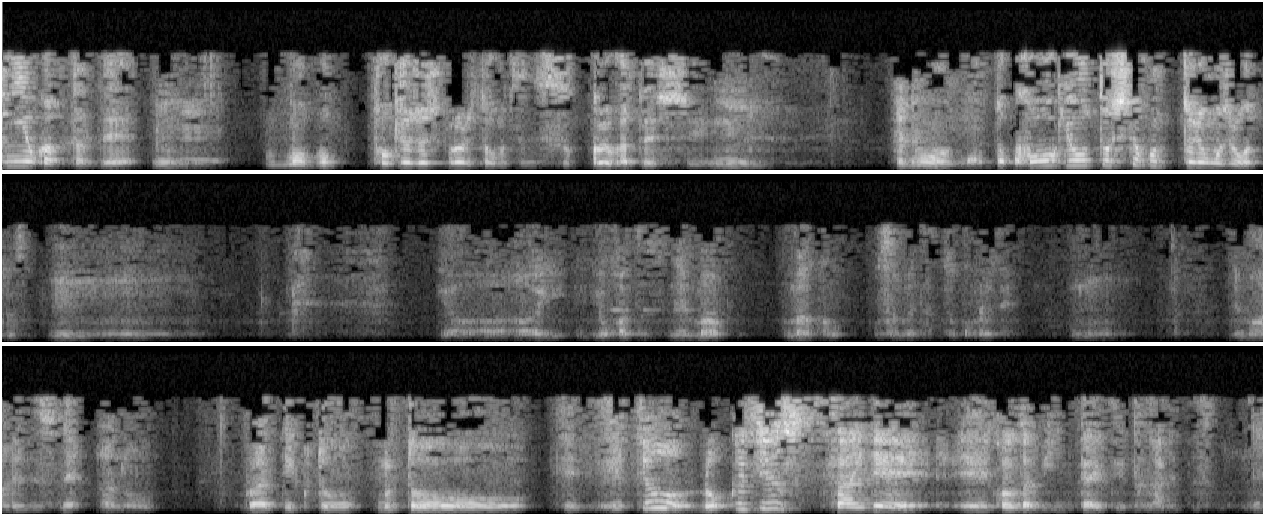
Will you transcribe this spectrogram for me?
通に良かったんで、うん。もう僕、東京女子プロレスとかもすっごい良かったですし、うん。もう本当工業として本当に面白かったです。うん。いやー、よかったですね。まあ、うまく収めたところで。うん。でもあれですね、あの、こうやっていくと、武藤、え一応60歳で、えーこの度引退という流れですもんね。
